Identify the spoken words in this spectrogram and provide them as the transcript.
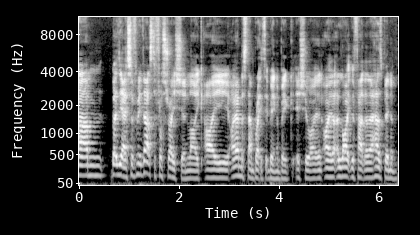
Um, but yeah, so for me, that's the frustration. Like, I I understand Brexit being a big issue. I I, I like the fact that there has been a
